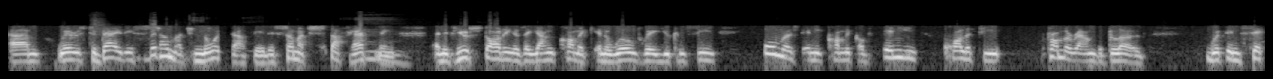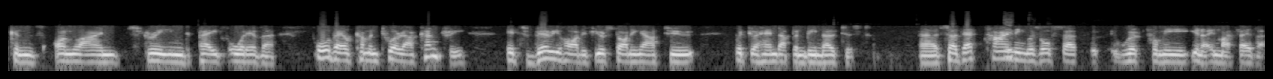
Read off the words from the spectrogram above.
Um, whereas today, there's so much noise out there. There's so much stuff happening, mm. and if you're starting as a young comic in a world where you can see almost any comic of any quality from around the globe within seconds, online, streamed, paid for whatever, or they'll come and tour our country. It's very hard if you're starting out to put your hand up and be noticed. Uh, so that timing was also worked for me, you know, in my favor.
